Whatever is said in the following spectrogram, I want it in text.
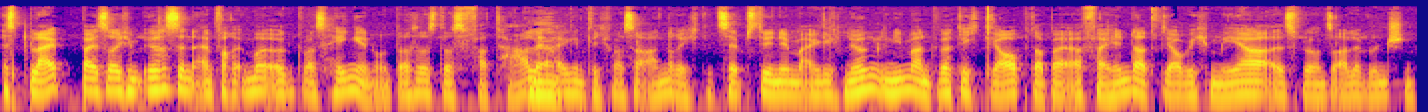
es bleibt bei solchem Irrsinn einfach immer irgendwas hängen und das ist das Fatale ja. eigentlich, was er anrichtet. Selbst wenn ihm eigentlich niemand wirklich glaubt, aber er verhindert, glaube ich, mehr, als wir uns alle wünschen.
